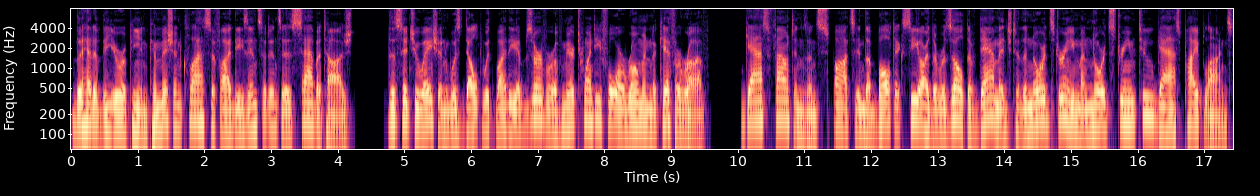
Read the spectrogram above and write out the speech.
The head of the European Commission classified these incidents as sabotage. The situation was dealt with by the observer of Mir 24 Roman Nikiforov. Gas fountains and spots in the Baltic Sea are the result of damage to the Nord Stream and Nord Stream 2 gas pipelines.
